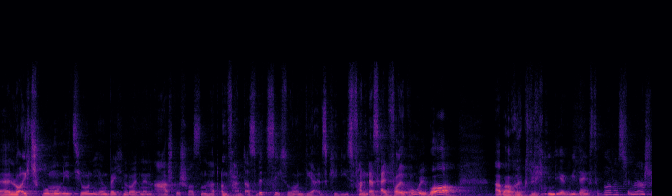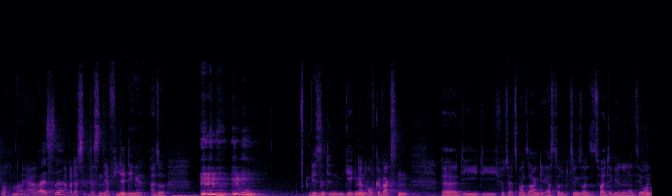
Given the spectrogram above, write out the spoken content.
äh, Leuchtspurmunition irgendwelchen Leuten in den Arsch geschossen hat und fand das witzig so und wir als Kiddies fanden das halt voll cool, boah, aber rückblickend irgendwie denkst du, boah, was für ein Arschloch, Mann, ja, weißt du? Aber das, das sind ja viele Dinge. Also wir sind in Gegenden aufgewachsen, die, die, ich würde jetzt mal sagen, die erste oder beziehungsweise zweite Generation.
